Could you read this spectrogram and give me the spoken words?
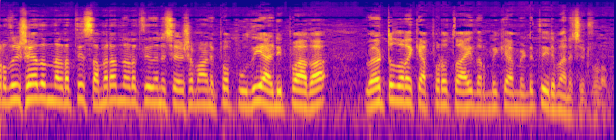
പ്രതിഷേധം നടത്തി സമരം നടത്തിയതിന് ശേഷമാണ് ഇപ്പോൾ പുതിയ അടിപ്പാത വേട്ടുതറയ്ക്കപ്പുറത്തായി നിർമ്മിക്കാൻ വേണ്ടി തീരുമാനിച്ചിട്ടുള്ളത്.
